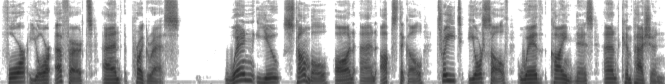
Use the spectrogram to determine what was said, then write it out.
for your efforts and progress. When you stumble on an obstacle, treat yourself with kindness and compassion.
